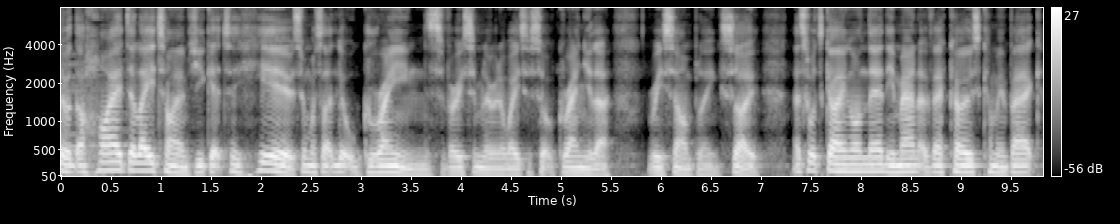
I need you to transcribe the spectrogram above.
So at the higher delay times, you get to hear it's almost like little grains, very similar in a way to sort of granular resampling. So that's what's going on there. The amount of echoes coming back.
